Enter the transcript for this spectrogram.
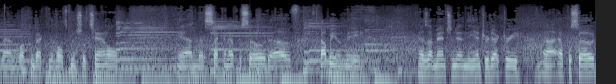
And welcome back to the Holz Michel channel and the second episode of Me. As I mentioned in the introductory uh, episode,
